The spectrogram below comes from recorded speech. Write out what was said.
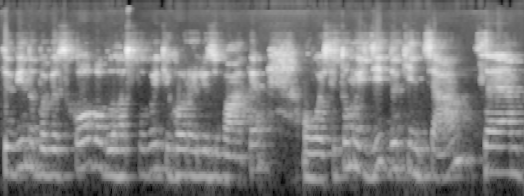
то він обов'язково благословить його реалізувати. Ось і тому йдіть до кінця. Це е,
